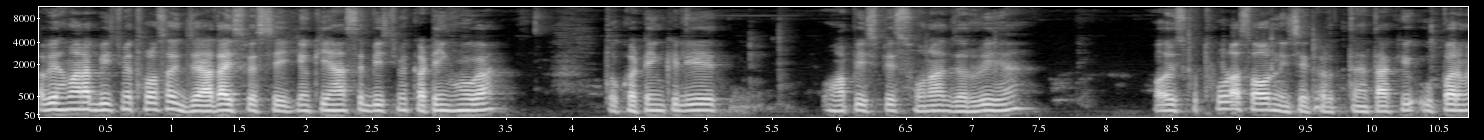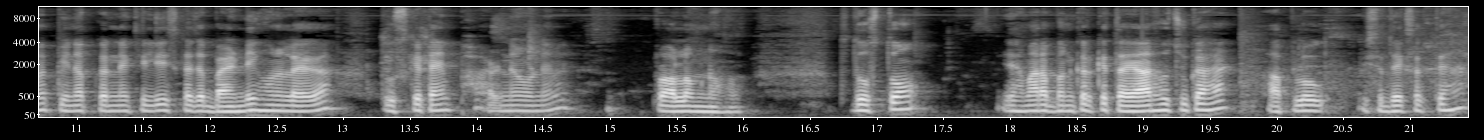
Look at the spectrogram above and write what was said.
अभी हमारा बीच में थोड़ा सा ज़्यादा स्पेस चाहिए क्योंकि यहाँ से बीच में कटिंग होगा। तो कटिंग के लिए वहाँ पे स्पेस होना ज़रूरी है। और इसको थोड़ा सा और नीचे करते हैं ताकि ऊपर में पिनअप करने के लिए इसका जब बाइंडिंग होने लगेगा तो उसके टाइम फाड़ने ओड़ने में प्रॉब्लम ना हो। तो दोस्तों ये हमारा बन करके तैयार हो चुका है। आप लोग इसे देख सकते हैं।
